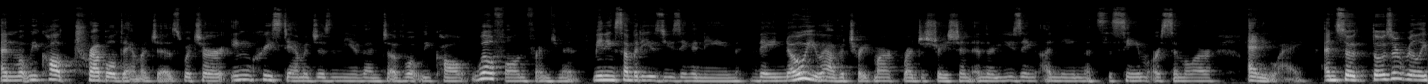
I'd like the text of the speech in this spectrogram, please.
and what we call treble damages, which are increased damages in the event of what we call willful infringement, meaning somebody is using a name, they know you have a trademark registration, and they're using a name that's the same or similar anyway. And so those are really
